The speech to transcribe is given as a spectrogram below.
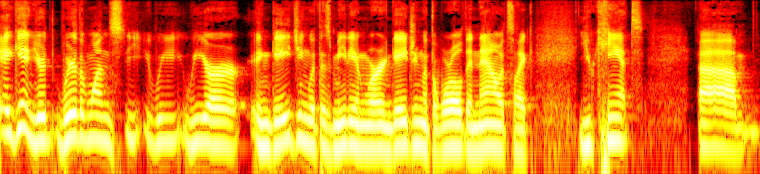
again, you're we're the ones we we are engaging with this media and we're engaging with the world, and now it's like you can't. Um,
